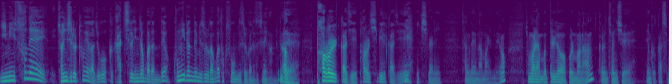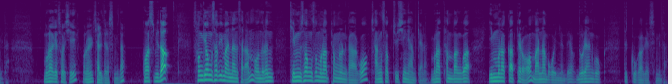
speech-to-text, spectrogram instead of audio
이미 순회 전시를 통해 가지고 그 가치를 인정받았는데요. 국립현대미술관과 덕수문미술관에서 진행합니다. 네. 8월까지 8월 12일까지 예. 이 시간이 상당히 남아 있네요. 주말에 한번 들려볼 만한 그런 전시회인 것 같습니다. 문학의 소식 오늘 잘 들었습니다. 고맙습니다. 성경섭이 만난 사람 오늘은 김성수 문화평론가하고 장석주 시인이 함께하는 문화탐방과 인문학 카페로 만나보고 있는데요. 노래 한 곡 듣고 가겠습니다.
